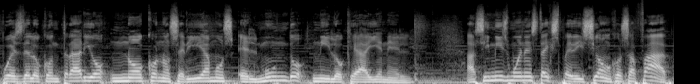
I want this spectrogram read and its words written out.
pues de lo contrario no conoceríamos el mundo ni lo que hay en él. Asimismo, en esta expedición, Josafat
